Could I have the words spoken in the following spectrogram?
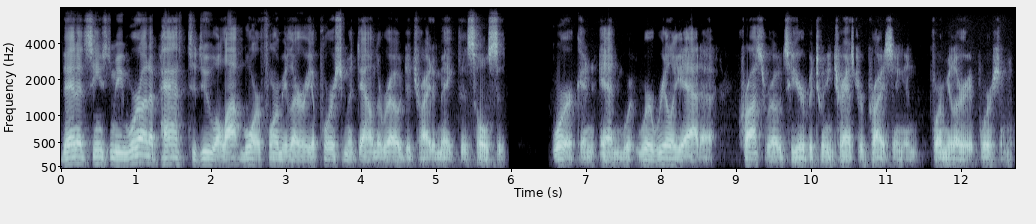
then it seems to me we're on a path to do a lot more formulary apportionment down the road to try to make this whole system work. And, and we're, we're really at a crossroads here between transfer pricing and formulary apportionment.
